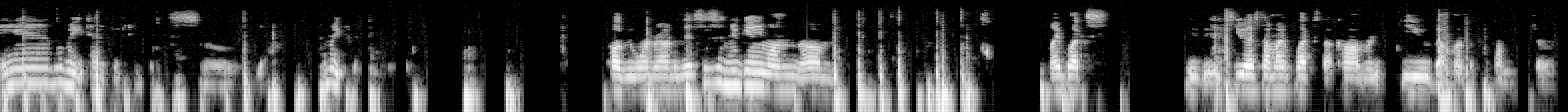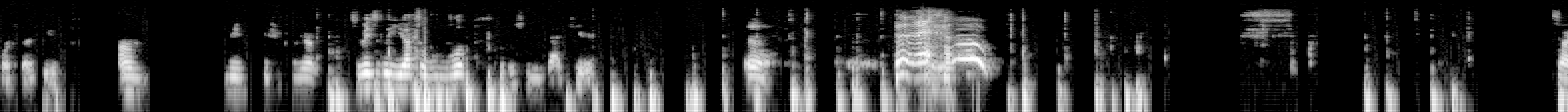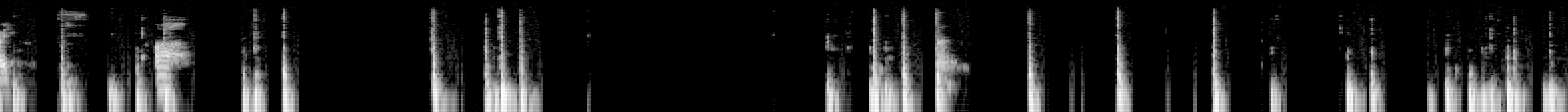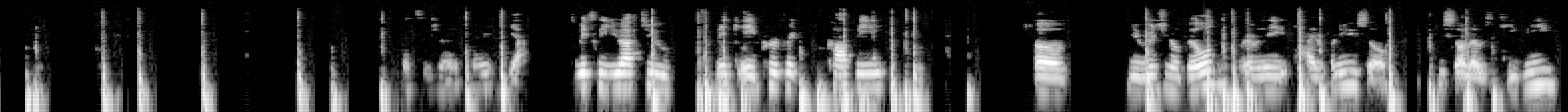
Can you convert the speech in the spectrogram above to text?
And we'll make 10 to 15 minutes. So, yeah. We'll make 15 probably one round of this. This is a new game on um, Mineplex. It's us.mineplex.com or EU. Um. So basically, you have to look. There's something back here. Uh. Sorry. Ah. Oh. is right, right? Yeah. So basically, you have to make a perfect copy of the original build, whatever they had in front of you. So you saw that was a TV.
